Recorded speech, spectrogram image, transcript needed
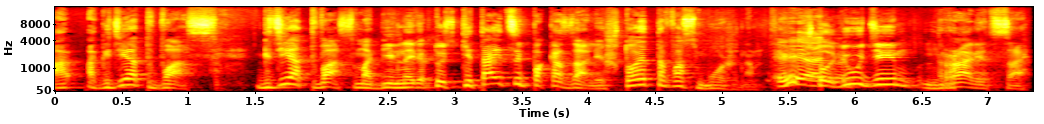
а, а где от вас? Где от вас мобильная версия? То есть китайцы показали, что это возможно. Реально. Что людям нравится.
